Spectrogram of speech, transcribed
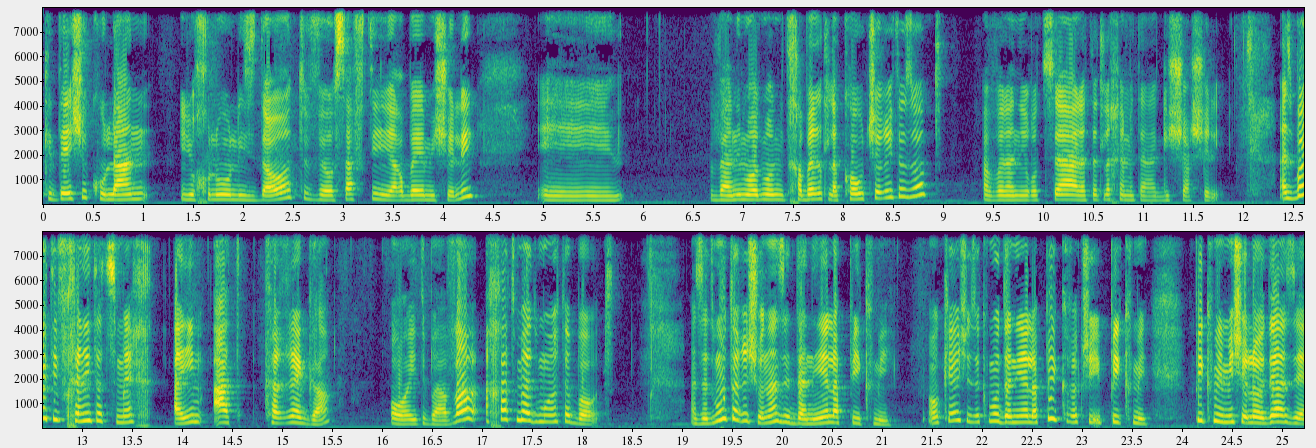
כדי שכולן יוכלו להזדהות והוספתי הרבה משלי. ואני מאוד מאוד מתחברת לקואוצ'רית הזאת, אבל אני רוצה לתת לכם את הגישה שלי. אז בואי תבחני את עצמך, האם את כרגע, או היית בעבר, אחת מהדמויות הבאות. אז הדמות הראשונה זה דניאלה פיקמי, אוקיי? שזה כמו דניאלה פיק, רק שהיא פיקמי. פיקמי, מי שלא יודע, זה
